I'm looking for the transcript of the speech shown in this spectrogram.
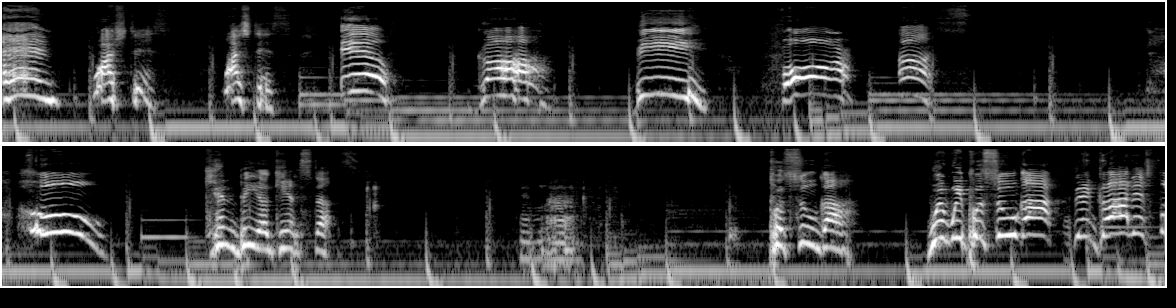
And watch this. Watch this. If God be for us, who can be against us? Amen. Pursue God. When we pursue God, then God is for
